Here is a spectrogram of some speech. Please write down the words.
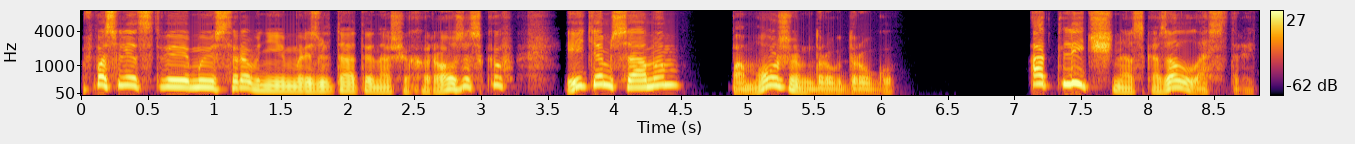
Впоследствии мы сравним результаты наших розысков и тем самым поможем друг другу. — Отлично, — сказал Лестрейд.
